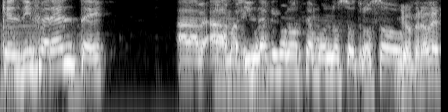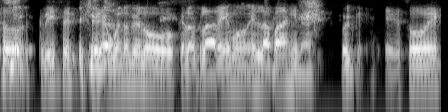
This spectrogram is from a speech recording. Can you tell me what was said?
Que es diferente a la, a la Matilda que conocemos nosotros. Yo creo que eso, Chris, sería bueno que lo, que lo aclaremos en la página, porque eso es,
